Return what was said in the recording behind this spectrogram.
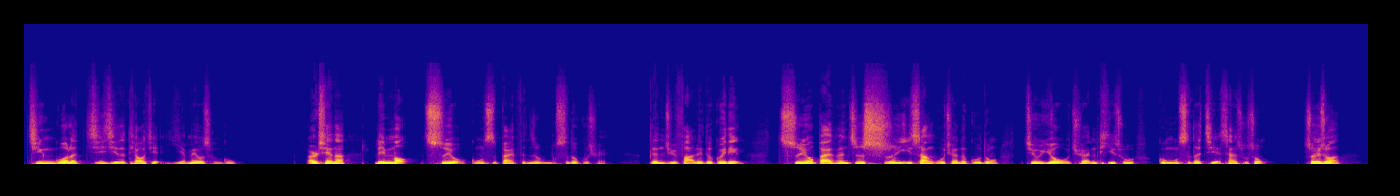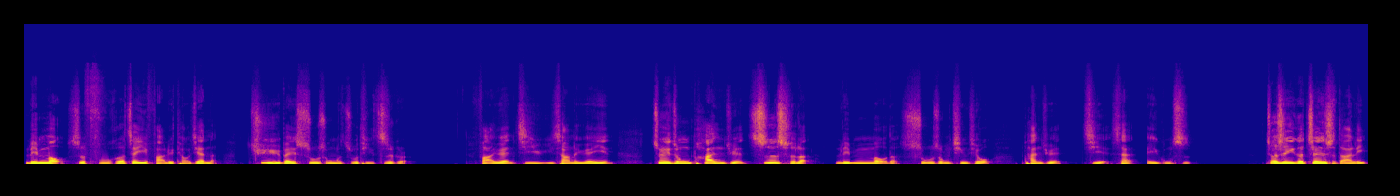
经过了积极的调解，也没有成功。而且呢，林某持有公司百分之五十的股权，根据法律的规定，持有百分之十以上股权的股东就有权提出公司的解散诉讼。所以说，林某是符合这一法律条件的，具备诉讼的主体资格。法院基于以上的原因，最终判决支持了林某的诉讼请求，判决解散 A 公司。这是一个真实的案例，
